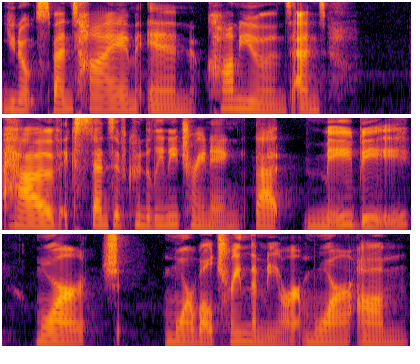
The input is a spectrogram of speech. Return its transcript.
you know, spend time in communes and have extensive kundalini training that may be more more well trained than me or more um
